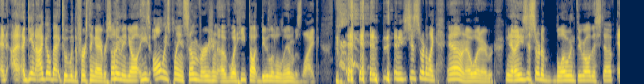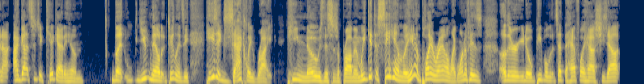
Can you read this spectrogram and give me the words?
And I, again i go back to it when the first thing i ever saw him in y'all he's always playing some version of what he thought doolittle lynn was like. And, and, he's just sort of like, eh, I don't know, whatever, you know, and he's just sort of blowing through all this stuff. And I, I got such a kick out of him but you nailed it too, Lindsay. He's exactly right he knows this is a problem. And we get to see him. He didn't play around like one of his other, you know, people that's at the halfway house. She's out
